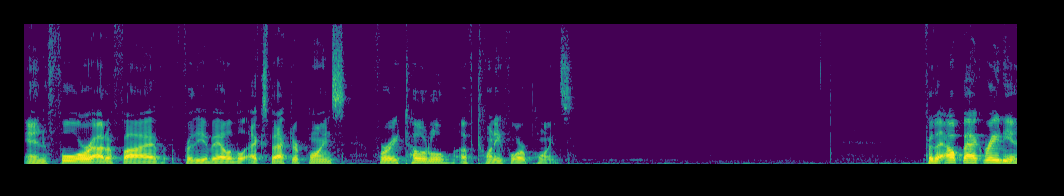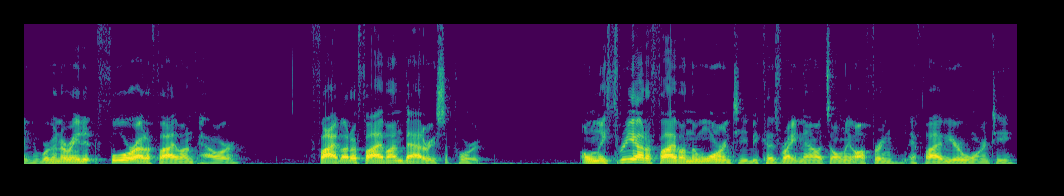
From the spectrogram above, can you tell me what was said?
and 4 out of 5 for the available X Factor points, for a total of 24 points. For the Outback Radian, we're going to rate it 4 out of 5 on power, 5 out of 5 on battery support, only 3 out of 5 on the warranty because right now it's only offering a 5-year warranty,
